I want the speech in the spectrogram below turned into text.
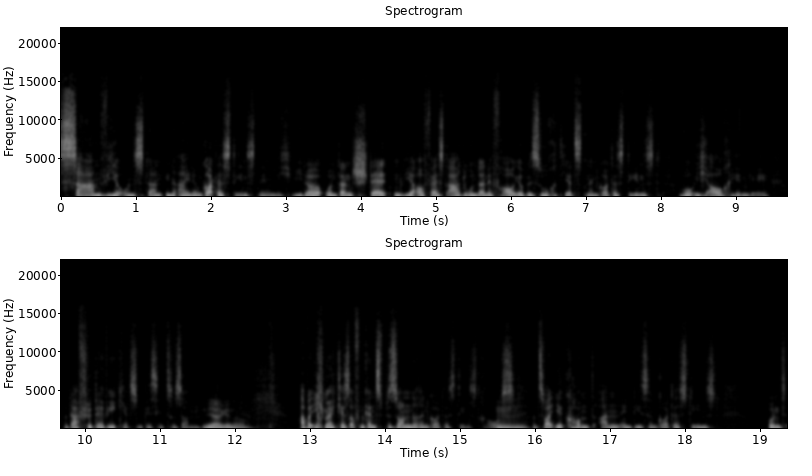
sahen wir uns dann in einem Gottesdienst nämlich wieder und dann stellten wir auch fest, ah, du und deine Frau, ihr besucht jetzt einen Gottesdienst, wo ich auch hingehe. Und da führt der Weg jetzt ein bisschen zusammen. Ja, genau. Aber ich möchte jetzt auf einen ganz besonderen Gottesdienst raus. Mhm. Und zwar, ihr kommt an in diesem Gottesdienst und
